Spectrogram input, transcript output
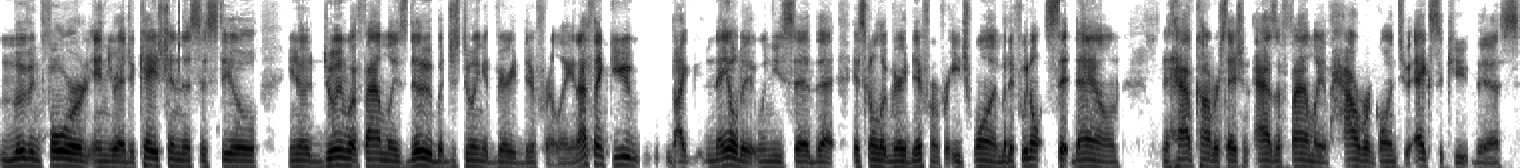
moving forward in your education. This is still, you know, doing what families do, but just doing it very differently. And I think you like nailed it when you said that it's going to look very different for each one. But if we don't sit down and have conversation as a family of how we're going to execute this,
